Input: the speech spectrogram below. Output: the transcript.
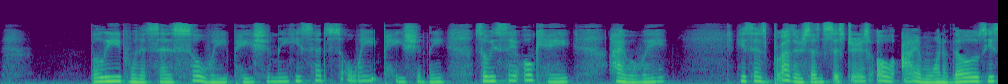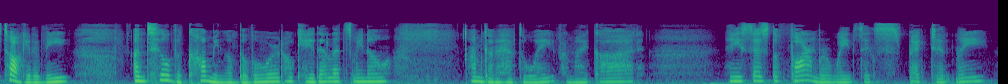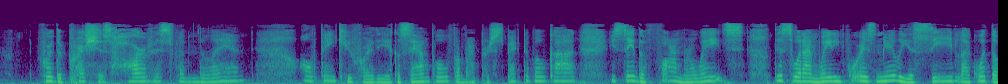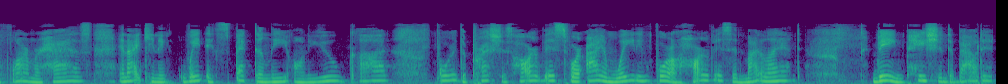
believe when it says, so wait patiently. He said, so wait patiently. So we say, okay, I will wait. He says, brothers and sisters, oh, I am one of those. He's talking to me until the coming of the Lord. Okay, that lets me know I'm going to have to wait for my God. And he says, the farmer waits expectantly for the precious harvest from the land. Oh, thank you for the example from my perspective, oh God. You say the farmer waits. This what I'm waiting for is merely a seed like what the farmer has. And I can wait expectantly on you, God, for the precious harvest. For I am waiting for a harvest in my land, being patient about it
